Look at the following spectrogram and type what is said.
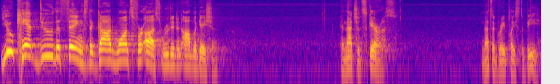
You can't do the things that God wants for us rooted in obligation. And that should scare us. And that's a great place to be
